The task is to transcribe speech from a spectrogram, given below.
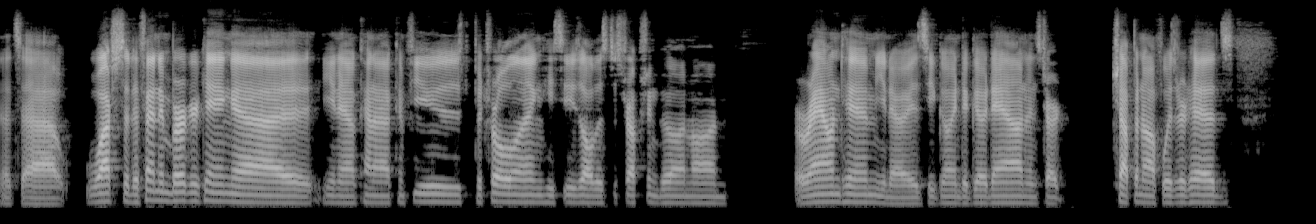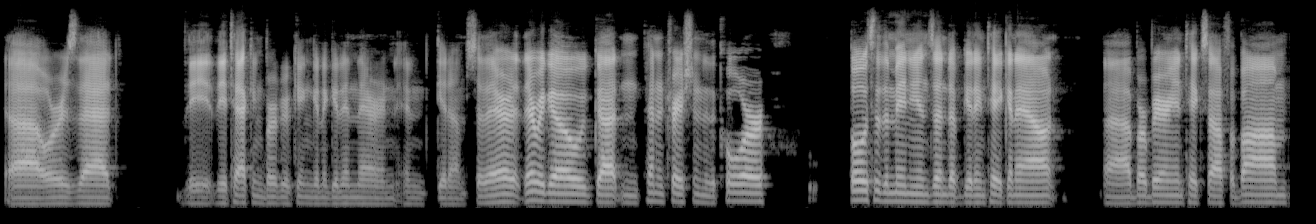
let's uh, watch the defending Burger King uh, you know kind of confused patrolling he sees all this disruption going on around him you know is he going to go down and start chopping off wizard heads uh, or is that the the attacking Burger King going to get in there and, and get him? So there there we go. We've gotten penetration to the core. Both of the minions end up getting taken out. Uh, Barbarian takes off a bomb.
